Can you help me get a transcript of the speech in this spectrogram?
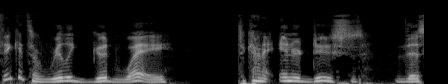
think it's a really good way to kind of introduce this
